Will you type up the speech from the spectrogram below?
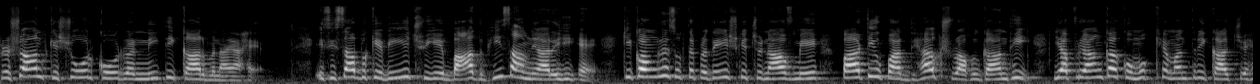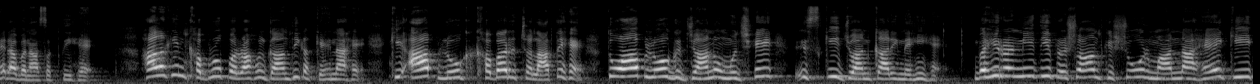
प्रशांत किशोर को रणनीतिकार बनाया है। इसी सब के बीच ये बात भी सामने आ रही है कि कांग्रेस उत्तर प्रदेश के चुनाव में पार्टी उपाध्यक्ष राहुल गांधी या प्रियंका को मुख्यमंत्री का चेहरा बना सकती है। हालाँकि इन खबरों पर राहुल गांधी का कहना है कि आप लोग खबर चलाते हैं तो आप लोग जानो, मुझे इसकी जानकारी नहीं है। वही रणनीति प्रशांत किशोर मानना है कि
